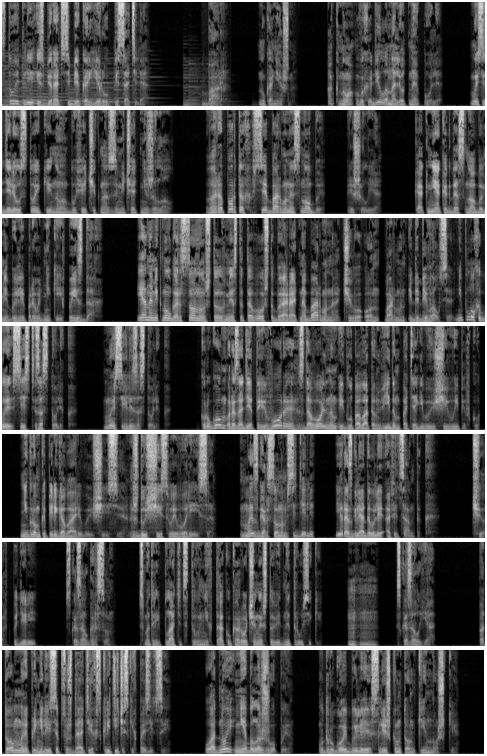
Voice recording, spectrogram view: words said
Стоит ли избирать себе карьеру писателя? Бар. Ну, конечно. Окно выходило на летное поле. Мы сидели у стойки, но буфетчик нас замечать не желал. В аэропортах все бармены снобы, решил я. Как некогда снобами были проводники в поездах. Я намекнул Гарсону, что вместо того, чтобы орать на бармена, чего он, бармен, и добивался, неплохо бы сесть за столик. Мы сели за столик. Кругом разодетые воры с довольным и глуповатым видом потягивающие выпивку, негромко переговаривающиеся, ждущие своего рейса. Мы с Гарсоном сидели и разглядывали официанток. «Черт подери», — сказал Гарсон. Смотри, платьица-то у них так укорочены, что видны трусики. Угу, сказал я. Потом мы принялись обсуждать их с критических позиций. У одной не было жопы, у другой были слишком тонкие ножки.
